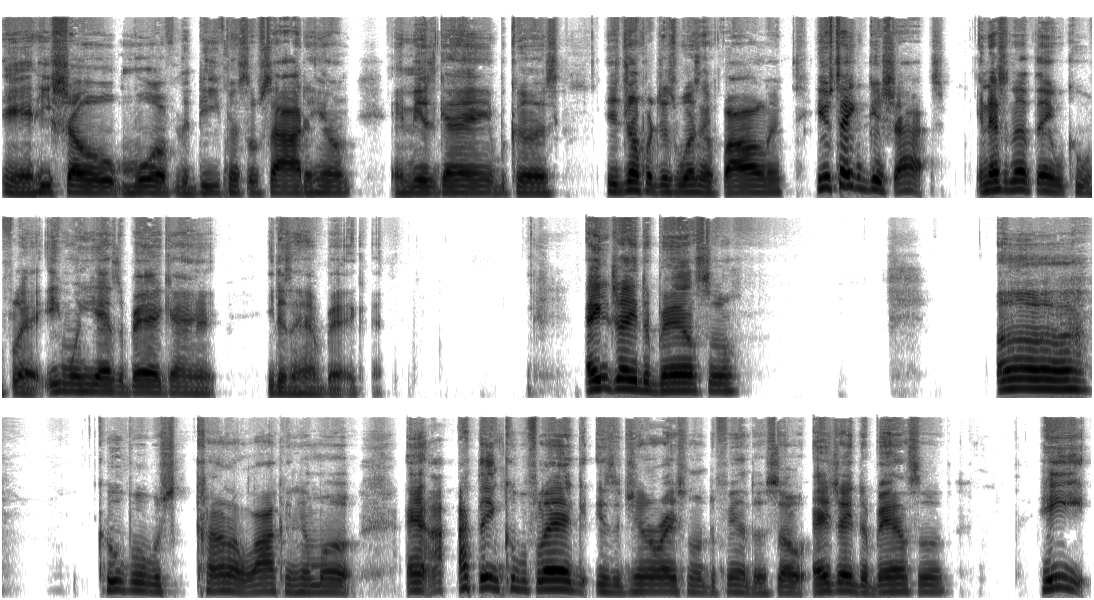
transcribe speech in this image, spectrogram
And he showed more of the defensive side of him in this game because his jumper just wasn't falling. He was taking good shots. And that's another thing with Cooper Flagg. Even when he has a bad game, he doesn't have a bad game. AJ Dybantsa, uh, Cooper was kind of locking him up. And I, I, think Cooper Flagg is a generational defender. So AJ Dybantsa, he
